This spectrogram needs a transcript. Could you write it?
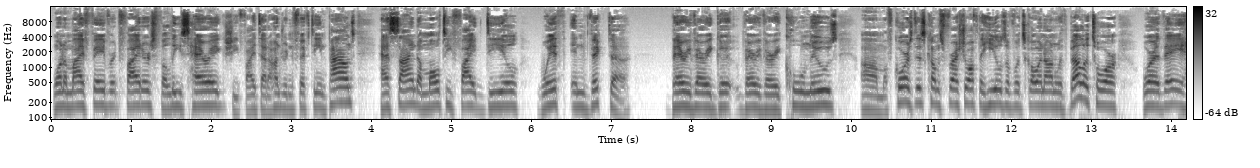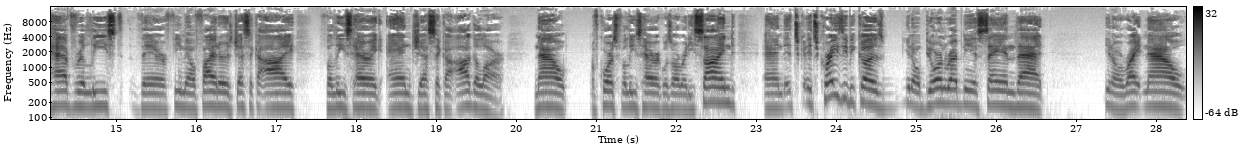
one of my favorite fighters, Felice Herrig, she fights at 115 pounds, has signed a multi fight deal with Invicta. Very, very good, very, very cool news. Um, of course, this comes fresh off the heels of what's going on with Bellator, where they have released their female fighters, Jessica Eye, Felice Herrig, and Jessica Aguilar. Now, of course, Felice Herrig was already signed, and it's it's crazy because you know Bjorn Rebney is saying that you know right now,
